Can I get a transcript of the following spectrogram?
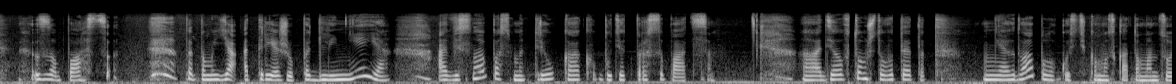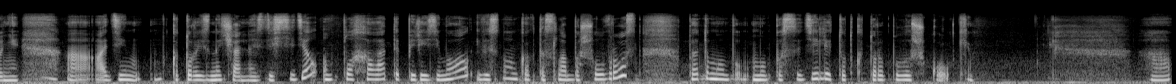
запаса. Поэтому я отрежу подлиннее, а весной посмотрю, как будет просыпаться. А, дело в том, что вот этот у меня их два было кустика муската манзони. А, один, который изначально здесь сидел, он плоховато перезимовал, и весной он как-то слабо шел в рост, поэтому мы посадили тот, который был из школки. А,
